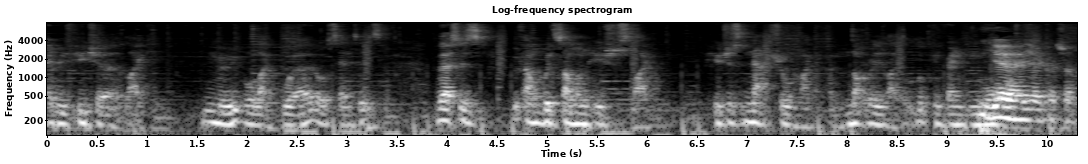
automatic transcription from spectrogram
every future like move or like word or sentence versus if I'm with someone who's just like who's just natural like I'm not really like looking for anything more. Yeah, yeah, gotcha.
